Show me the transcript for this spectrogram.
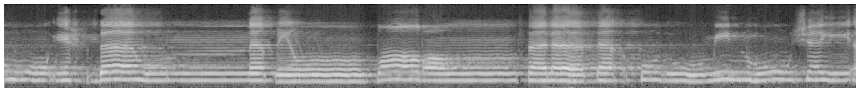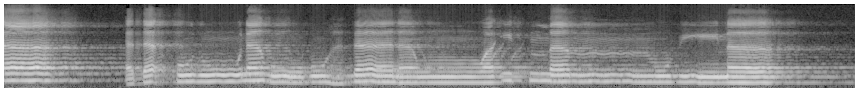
إحداهن قنطارا فلا تأخذوا منه شيئا أتأخذونه بهتانا وإثما مبينا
